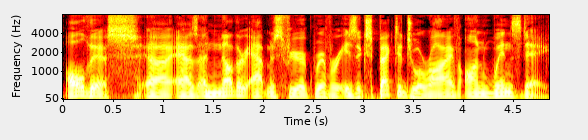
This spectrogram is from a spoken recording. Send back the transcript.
All this uh, as another atmospheric river is expected to arrive on Wednesday.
